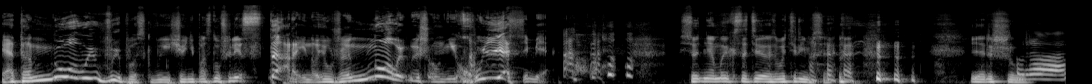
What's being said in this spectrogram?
Это новый выпуск. Вы еще не послушали старый, но уже новый вышел. Нихуя себе! Сегодня мы, кстати, материмся. Я решил. Ура!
